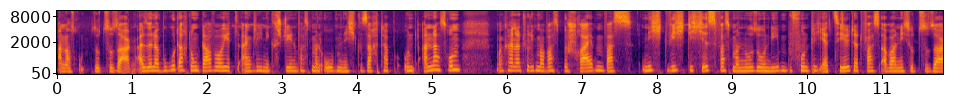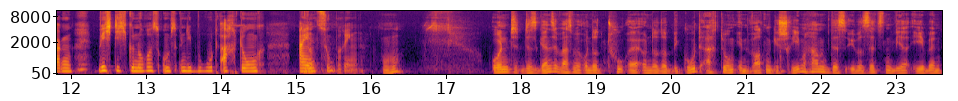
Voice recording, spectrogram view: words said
andersrum sozusagen. Also in der Begutachtung darf auch jetzt eigentlich nichts stehen, was man oben nicht gesagt hat und andersrum. Man kann natürlich mal was beschreiben, was nicht wichtig ist, was man nur so nebenbefundlich erzählt hat, was aber nicht sozusagen wichtig genug ist, um es in die Begutachtung einzubringen. Und das Ganze, was wir unter, äh, unter der Begutachtung in Worten geschrieben haben, das übersetzen wir eben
